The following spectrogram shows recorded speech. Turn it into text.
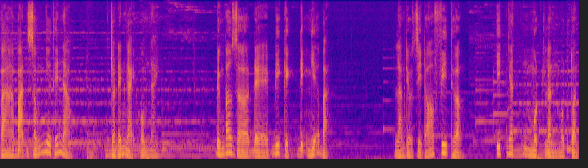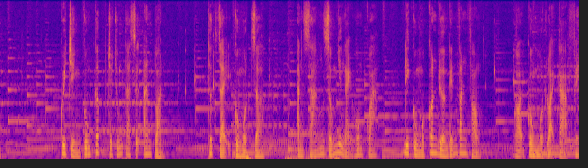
và bạn sống như thế nào cho đến ngày hôm nay. Đừng bao giờ để bi kịch định nghĩa bạn làm điều gì đó phi thường, ít nhất một lần một tuần. Quy trình cung cấp cho chúng ta sự an toàn, thức dậy cùng một giờ, ăn sáng giống như ngày hôm qua, đi cùng một con đường đến văn phòng, gọi cùng một loại cà phê.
